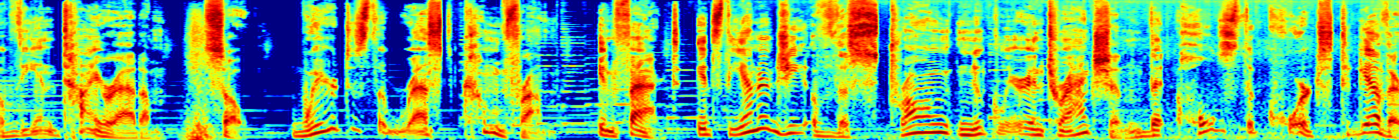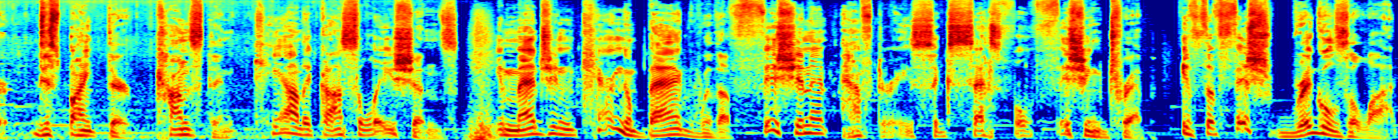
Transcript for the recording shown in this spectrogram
of the entire atom. So, where does the rest come from? In fact, it's the energy of the strong nuclear interaction that holds the quarks together, despite their constant chaotic oscillations. Imagine carrying a bag with a fish in it after a successful fishing trip. If the fish wriggles a lot,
